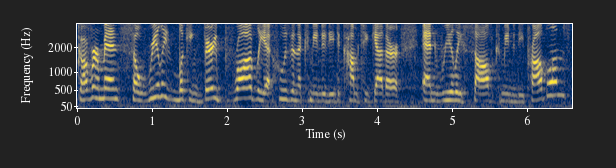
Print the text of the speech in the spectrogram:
governments. So, really looking very broadly at who's in the community to come together and really solve community problems.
